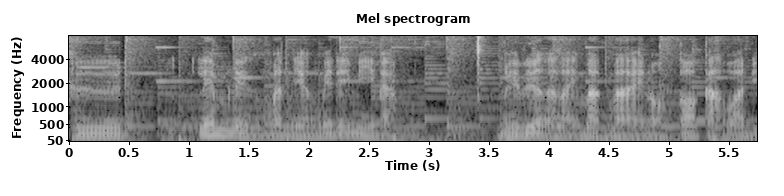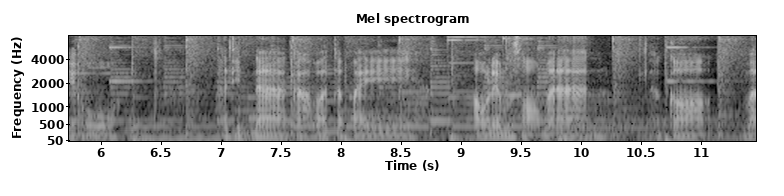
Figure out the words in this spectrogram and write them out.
คือเล่มหนึ่งมันยังไม่ได้มีแบบไม่เรื่องอะไรมากมายเนาะก็กะว่าเดี๋ยวอาทิตย์หน้ากะว่าจะไปเอาเล่ม 2 มาอ่าน แล้วก็มา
